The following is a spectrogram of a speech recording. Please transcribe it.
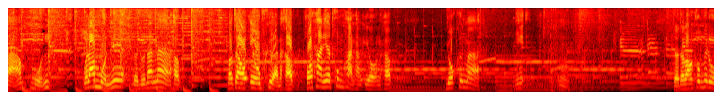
สามหมุน เวลาหมุนนี่เดี๋ยวดูด้านหน้านะครับ เราจะเอาเอวเผื่อนะครับ เพราะท่านี้จะทุ่มผ่านทางเอวนะครับ ยกขึ้นมา นี่เดี๋ยวจะลองทุ่มให้ดู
